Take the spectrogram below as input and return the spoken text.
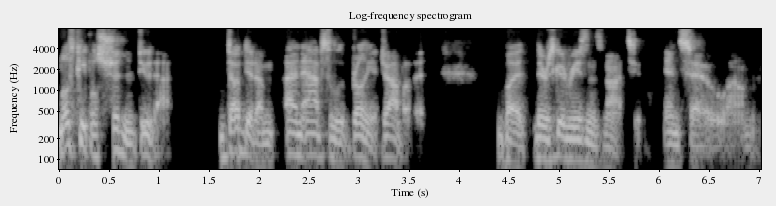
most people shouldn't do that. Doug did a, an absolute brilliant job of it, but there's good reasons not to. And so um,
